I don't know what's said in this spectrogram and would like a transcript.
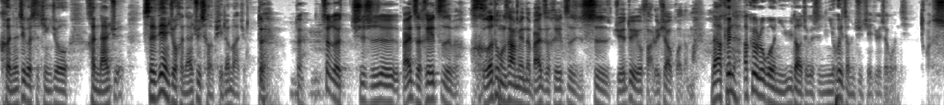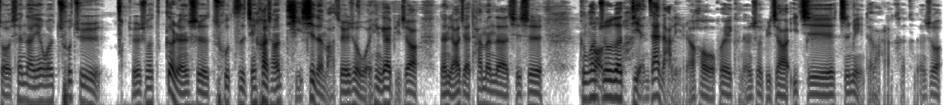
可能这个事情就很难去四 S 店就很难去扯皮了嘛？就对对，这个其实白纸黑字合同上面的白纸黑字是绝对有法律效果的嘛？那阿 Q 呢？阿 Q，如果你遇到这个事，你会怎么去解决这个问题？首先呢，因为出具就是说个人是出自经销商体系的嘛，所以说我应该比较能了解他们的其实。更关注的 点在哪里？然后我会可能说比较一击致命，对吧？可可能说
